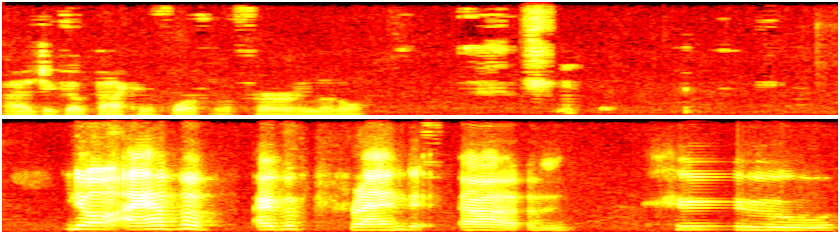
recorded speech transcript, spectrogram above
I had to go back and forth with her a little. You know, I have a I have a friend um, who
